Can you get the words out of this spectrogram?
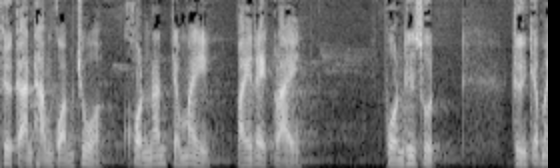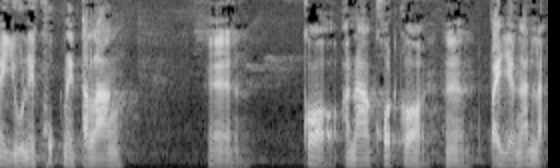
คือการทำความชั่ว คนนั้นจะไม่ไปได้ไกล ผลที่สุด ถึงจะไม่อยู่ในคุกในตารางก็อนาคตก็ไปอย่างนั้นแหละ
